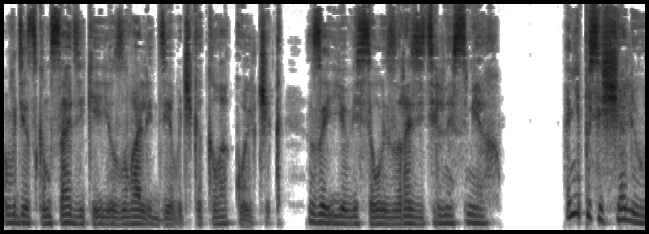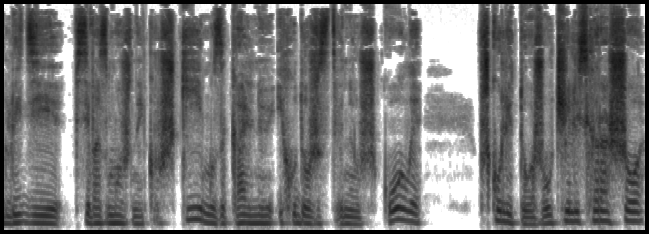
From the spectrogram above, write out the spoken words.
В детском садике ее звали девочка-колокольчик за ее веселый заразительный смех. Они посещали у Лидии всевозможные кружки, музыкальную и художественную школы. В школе тоже учились хорошо.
